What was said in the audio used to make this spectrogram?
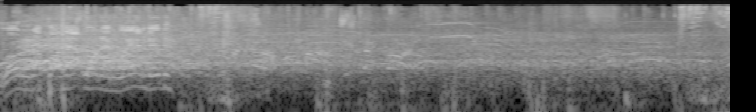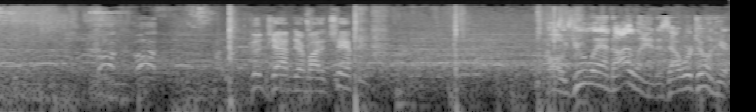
Loaded up on that one and landed. Good jab there by the champion. Oh, you land, I land. Is how we're doing here?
